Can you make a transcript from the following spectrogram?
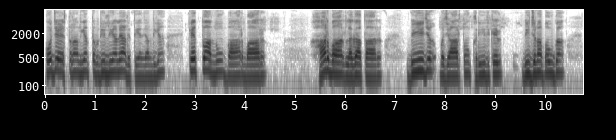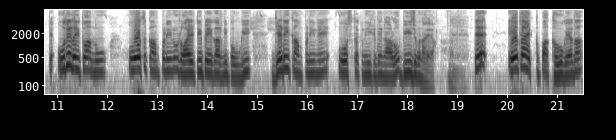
ਕੁਝ ਇਸ ਤਰ੍ਹਾਂ ਦੀਆਂ ਤਬਦੀਲੀਆਂ ਲਿਆ ਦਿੱਤੀਆਂ ਜਾਂਦੀਆਂ ਕਿ ਤੁਹਾਨੂੰ ਬਾਰ-ਬਾਰ, ਹਰ ਵਾਰ ਲਗਾਤਾਰ ਬੀਜ ਬਾਜ਼ਾਰ ਤੋਂ ਖਰੀਦ ਕੇ ਬੀਜਣਾ ਪਊਗਾ ਤੇ ਉਹਦੇ ਲਈ ਤੁਹਾਨੂੰ ਉਸ ਕੰਪਨੀ ਨੂੰ ਰਾਇਲਟੀ ਪੇ ਕਰਨੀ ਪਊਗੀ ਜਿਹੜੀ ਕੰਪਨੀ ਨੇ ਉਸ ਤਕਨੀਕ ਦੇ ਨਾਲ ਉਹ ਬੀਜ ਬਣਾਇਆ। ਤੇ ਇਹ ਤਾਂ ਇੱਕ ਪੱਖ ਹੋ ਗਿਆ ਇਹਦਾ।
